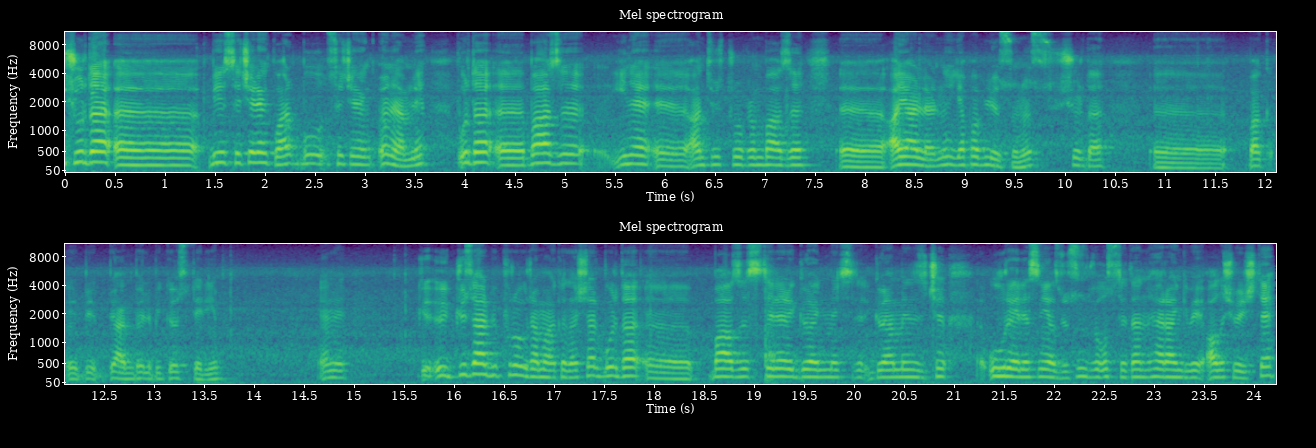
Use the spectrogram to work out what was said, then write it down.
Şurada eee, bir seçenek var. Bu seçenek önemli. Burada eee, bazı yine eee, antivirüs programı bazı eee, ayarlarını yapabiliyorsunuz. Şurada eee, bak e, bir, yani böyle bir göstereyim. Yani güzel bir program arkadaşlar. Burada eee, bazı sitelere güvenmek güvenmeniz için URL'sini yazıyorsunuz ve o siteden herhangi bir alışverişte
